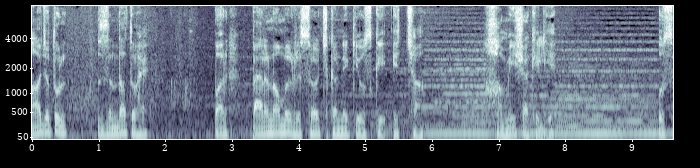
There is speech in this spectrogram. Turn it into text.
आज अतुल ज़िंदा तो है, पर पैरानॉर्मल रिसर्च करने की उसकी इच्छा हमेशा के लिए उस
